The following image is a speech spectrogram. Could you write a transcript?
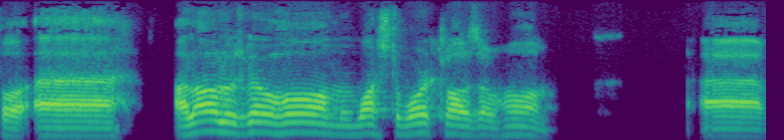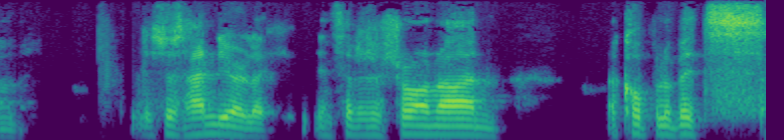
But uh, I'll always go home and wash the work clothes at home. Um, it's just handier, like instead of just throwing on a couple of bits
